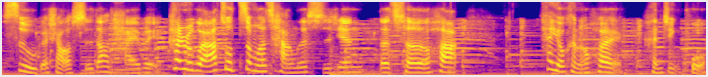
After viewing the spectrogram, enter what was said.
四五个小时到台北，他如果要坐这么长的时间的车的话，他有可能会很紧迫，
